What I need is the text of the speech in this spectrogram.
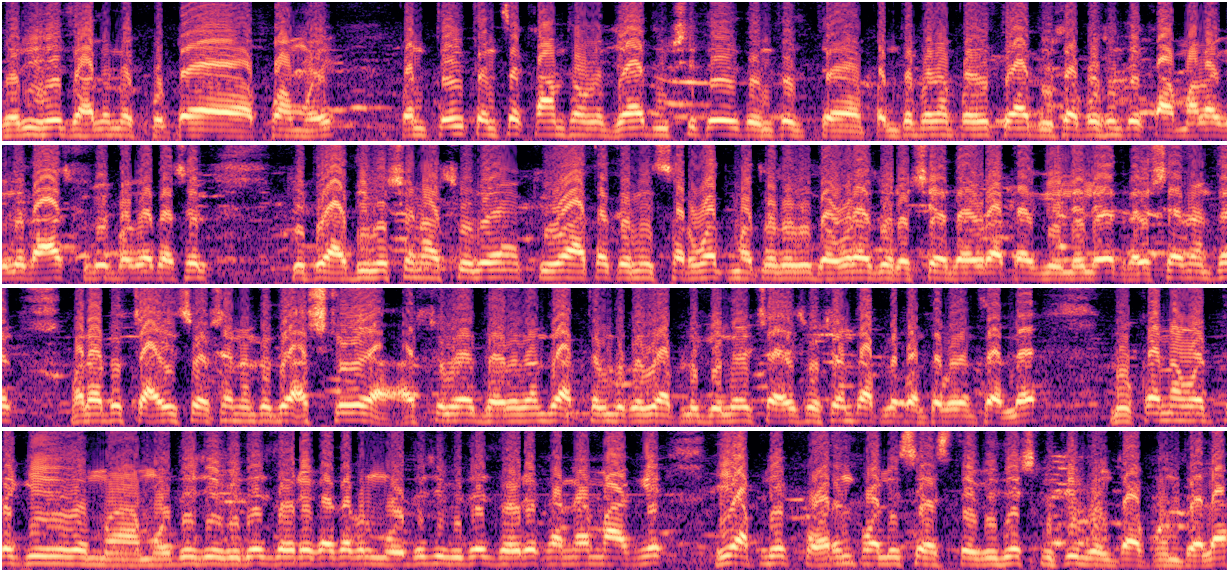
जरी हे झालं नाही खोट्या अफवामुळे. पण ते त्यांचं काम चांगलं ज्या दिवशी ते त्यांचं पंतप्रधान पद त्या दिवसापासून ते कामाला गेले. तर आज तुम्ही बघत असेल की ते अधिवेशन असू द्या किंवा आता त्यांनी सर्वात महत्त्वाचा जो दौरा जो रशिया दौरा आता गेलेले आहेत रशियानंतर मला वाटतं चाळीस वर्षानंतर ते ऑस्ट्रेलिया ऑस्ट्रेलिया दौऱ्यानंतर अत्यंत कधी आपले गेले चाळीस वर्षानंतर आपलं पंतप्रधान चाललंय. लोकांना वाटतं की मोदीजी विदेश दौरे करतात पण मोदीजी विदेश दौरे करण्यामागे ही आपली एक फॉरेन पॉलिसी असते. विदेश नीती बोलतो आपण त्याला.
